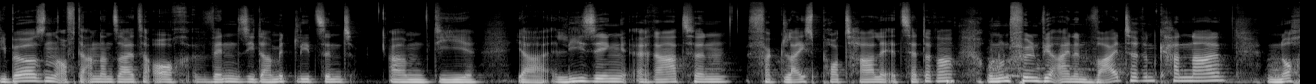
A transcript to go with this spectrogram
die Börsen, auf der anderen Seite auch, wenn Sie da Mitglied sind, ähm, die ja, Leasingraten, Vergleichsportale etc. Und nun füllen wir einen weiteren Kanal noch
